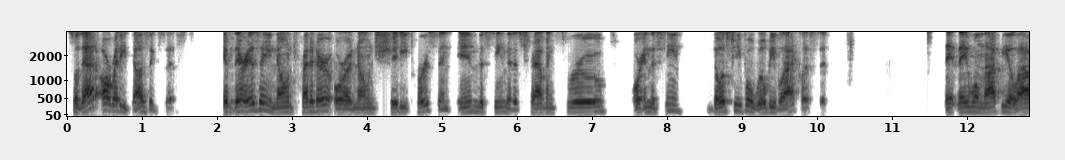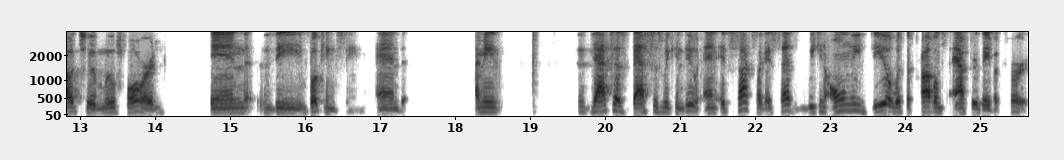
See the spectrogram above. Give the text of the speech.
So that already does exist. If there is a known predator or a known shitty person in the scene that is traveling through or in the scene, those people will be blacklisted. They, they will not be allowed to move forward in the booking scene. And I mean, that's as best as we can do. And it sucks. Like I said, we can only deal with the problems after they've occurred.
